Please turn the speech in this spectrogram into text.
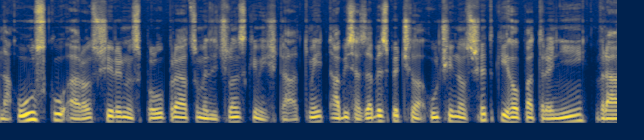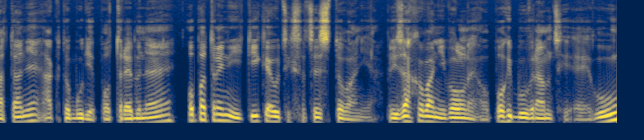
na úzku a rozšírenú spoluprácu medzi členskými štátmi, aby sa zabezpečila účinnosť všetkých opatrení, vrátane, ak to bude potrebné, opatrení týkajúcich sa cestovania, pri zachovaní voľného pohybu v rámci EÚ,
